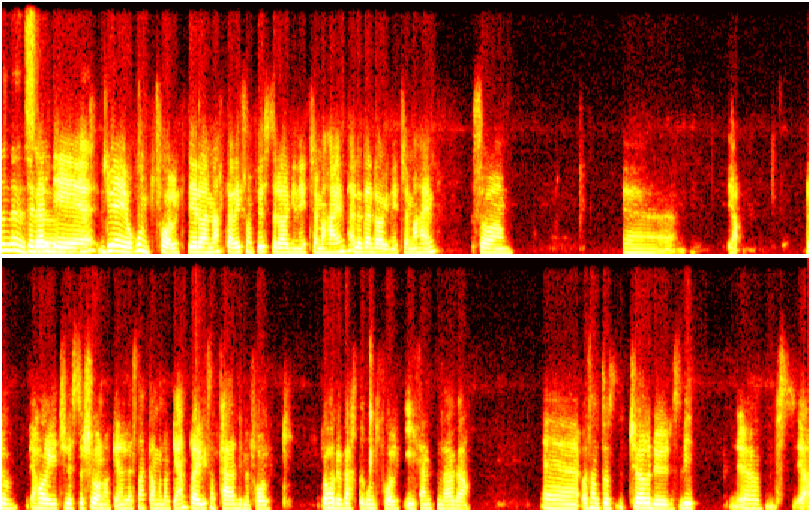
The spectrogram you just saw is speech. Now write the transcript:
men det høres Det er veldig, du er jo rundt folk. Det er det jeg merker liksom første dagen jeg kommer hjem, eller den dagen jeg kommer hjem. Så uh, ja. Da har jeg ikke lyst til å se noen eller snakke med noen. Da er jeg liksom ferdig med folk. Da har du vært rundt folk i 15 dager. Eh, og sant, da kjører du vi, eh, ja,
